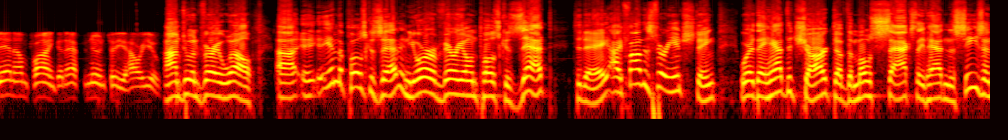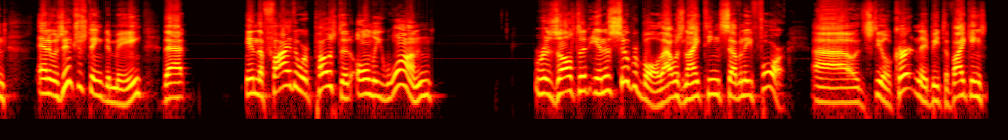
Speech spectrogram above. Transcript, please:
Dan, I'm fine. Good afternoon to you. How are you? I'm doing very well. Uh, in the Post Gazette, in your very own Post Gazette today, I found this very interesting where they had the chart of the most sacks they've had in the season. And it was interesting to me that in the five that were posted, only one resulted in a Super Bowl. That was 1974. Uh, Steel Curtain, they beat the Vikings.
